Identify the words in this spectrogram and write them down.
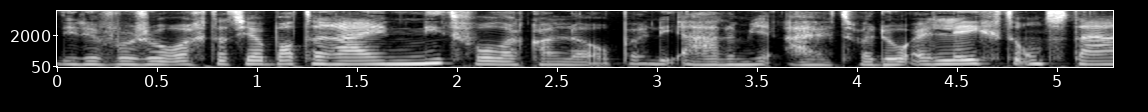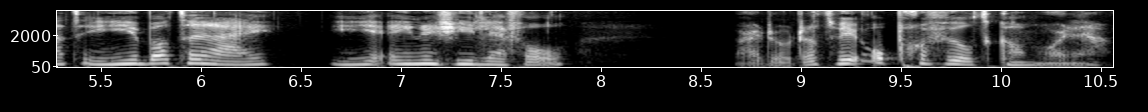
die ervoor zorgt dat jouw batterij niet voller kan lopen, die adem je uit, waardoor er leegte ontstaat in je batterij, in je energielevel, waardoor dat weer opgevuld kan worden.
